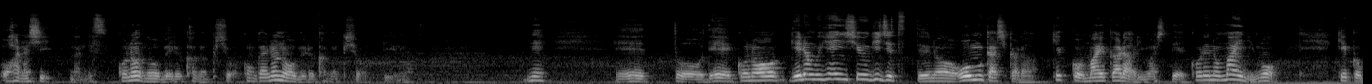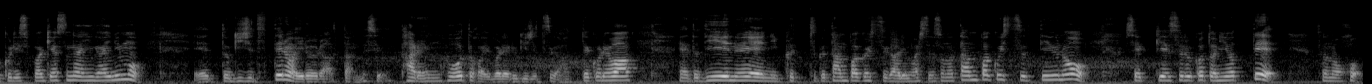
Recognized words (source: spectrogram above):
お話なんです。このノーベル化学賞。今回のノーベル化学賞っていうのは。ね。えー、っとでこのゲノム編集技術っていうのは大昔から結構前からありましてこれの前にも結構クリスパーキャス9以外にもえっと、技術っていうのはいろいろあったんですよ。多連法とか言われる技術があってこれは、えっと、DNA にくっつくタンパク質がありましてそのタンパク質っていうのを設計することによってその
